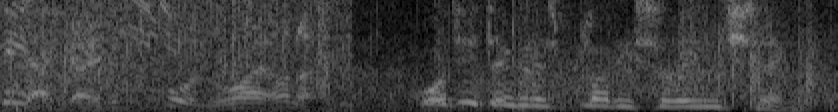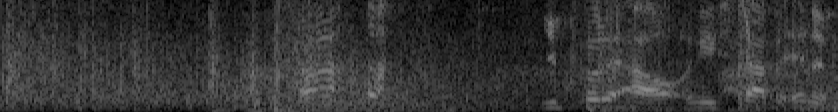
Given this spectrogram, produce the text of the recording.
see that guy just spawned right on us. What do you do with this bloody syringe thing? You pull it out and you stab it in him.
